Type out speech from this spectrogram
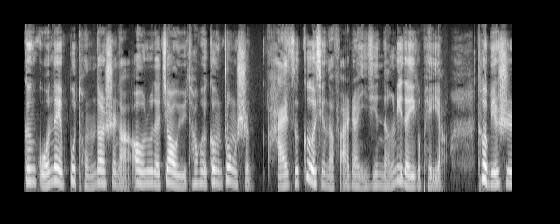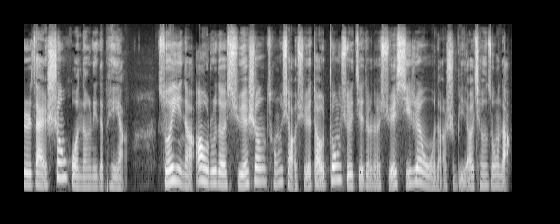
跟国内不同的是呢，澳洲的教育它会更重视孩子个性的发展以及能力的一个培养，特别是在生活能力的培养。所以呢，澳洲的学生从小学到中学阶段的学习任务呢是比较轻松的。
